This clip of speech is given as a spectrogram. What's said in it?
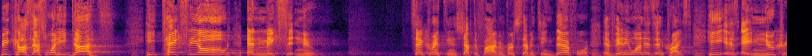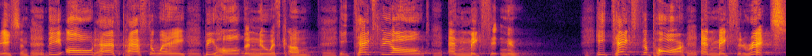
Because that's what he does. He takes the old and makes it new. 2 Corinthians chapter 5 and verse 17. Therefore, if anyone is in Christ, he is a new creation. The old has passed away. Behold, the new has come. He takes the old and makes it new. He takes the poor and makes it rich.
